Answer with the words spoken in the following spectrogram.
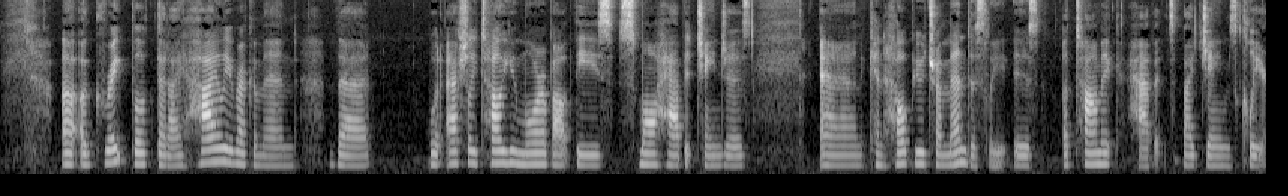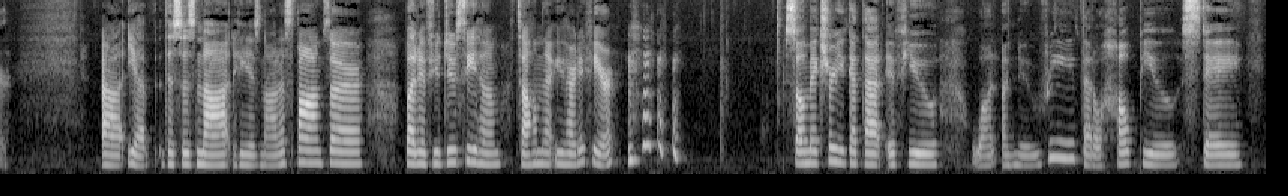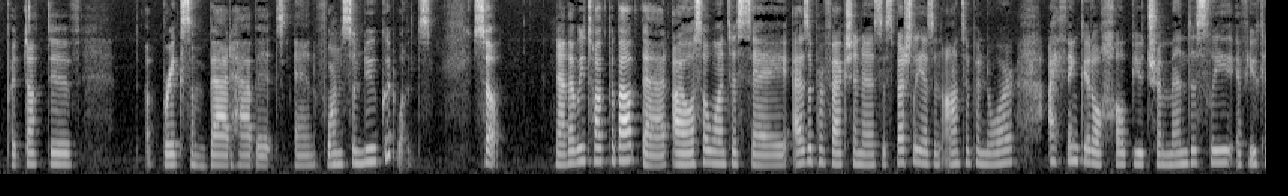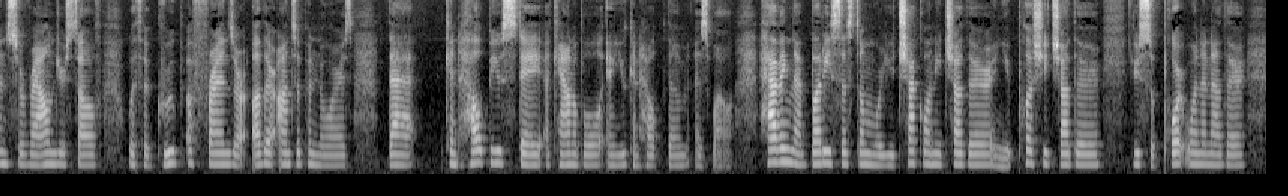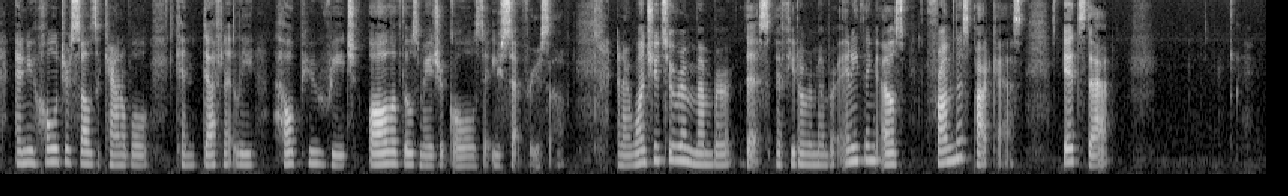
Uh, a great book that I highly recommend that would actually tell you more about these small habit changes and can help you tremendously is Atomic Habits by James Clear. Uh, yeah, this is not, he is not a sponsor. But if you do see him, tell him that you heard it here. so make sure you get that if you want a new read that'll help you stay productive, uh, break some bad habits, and form some new good ones. So, now that we talked about that, I also want to say, as a perfectionist, especially as an entrepreneur, I think it'll help you tremendously if you can surround yourself with a group of friends or other entrepreneurs that can help you stay accountable and you can help them as well. Having that buddy system where you check on each other and you push each other, you support one another, and you hold yourselves accountable can definitely help you reach all of those major goals that you set for yourself. And I want you to remember this if you don't remember anything else from this podcast, it's that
